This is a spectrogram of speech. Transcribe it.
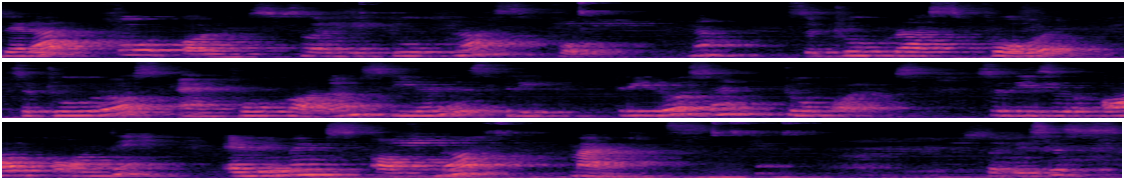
there are four columns. So we get two plus four. No? So two plus four. So two rows and four columns. Here is three, three rows and two columns. So these are all called the elements of the matrix. So this is.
